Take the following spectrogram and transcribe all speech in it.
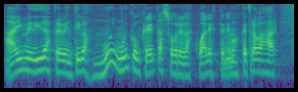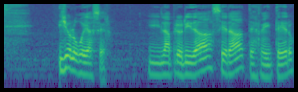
Hay medidas preventivas muy, muy concretas sobre las cuales tenemos que trabajar y yo lo voy a hacer. Y la prioridad será, te reitero,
